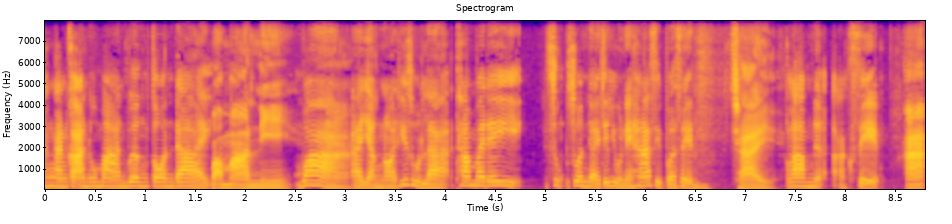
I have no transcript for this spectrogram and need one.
ทั้างนั้นก็อนุมานเบื้องต้นได้ ประมาณนี้ว่าอ่าอะอย่างน้อยที่สุดแล้วถ้าไม่ได้สส่วนใหญ่จะอยู่ใน 50%ใช่ กล้ามเนื้ออักเสบ อ่า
